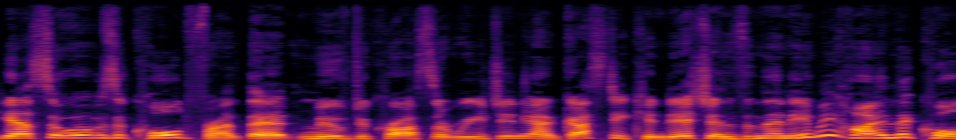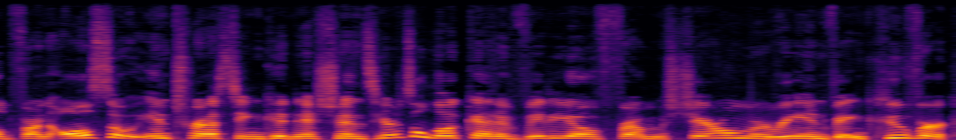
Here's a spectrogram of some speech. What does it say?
Yeah, so it was a cold front that moved across the region. Yeah, gusty conditions. And then in behind the cold front, also interesting conditions. Here's a look at a video from Cheryl Marie in Vancouver.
